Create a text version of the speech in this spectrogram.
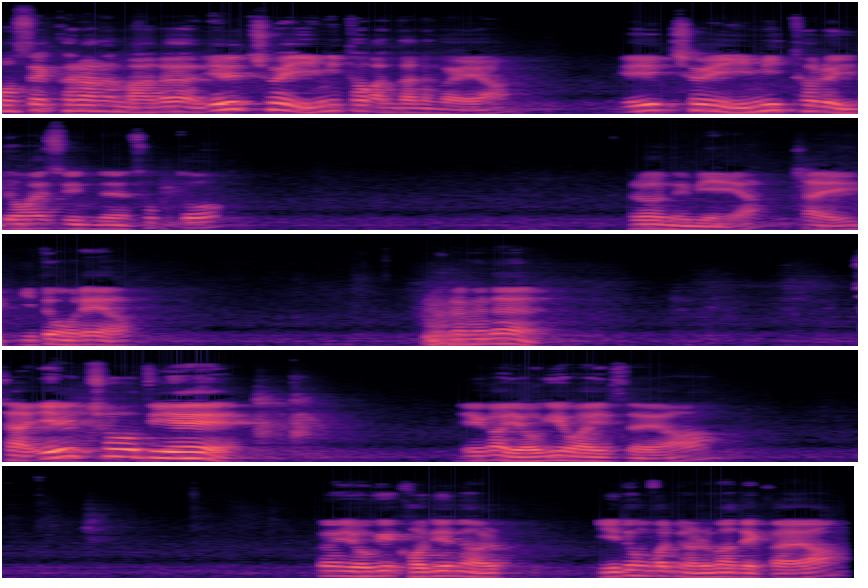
per sec라는 말은 1초에 2m 간다는 거예요. 1초에 2m를 이동할 수 있는 속도 그런 의미예요. 자, 이- 이동을 해요. 그러면은 자, 1초 뒤에 얘가 여기 와 있어요. 그럼 여기 거리는 얼- 이동 거리는 얼마 될까요?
